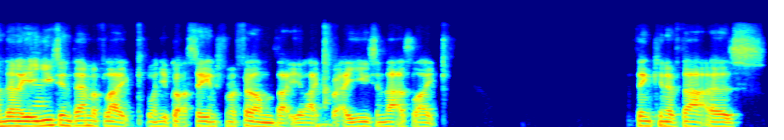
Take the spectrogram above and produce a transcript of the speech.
And then are you Yeah. using them of like when you've got a scene from a film that you like, are you using that as like thinking of that as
